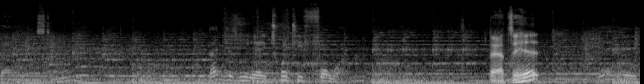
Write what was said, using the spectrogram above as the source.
better this time. That gives me a 24. That's a hit. Yay.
